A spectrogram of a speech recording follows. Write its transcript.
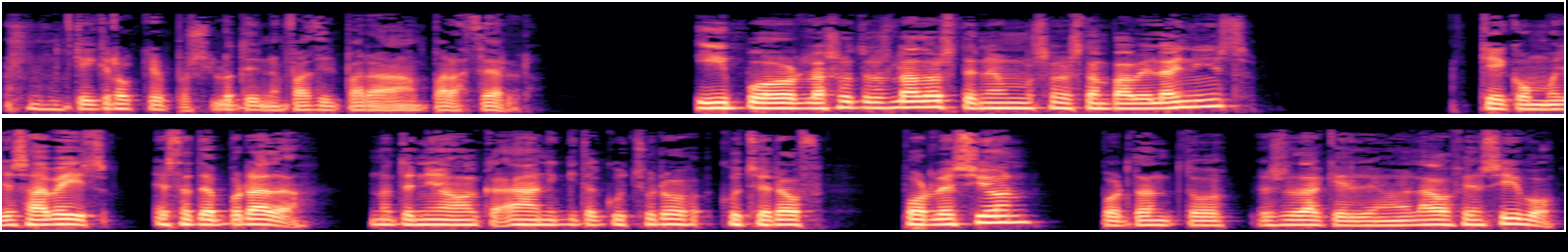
que creo que pues lo tienen fácil para, para hacerlo. Y por los otros lados tenemos a los Tampa Bay Lightning, que como ya sabéis, esta temporada no tenía a Nikita Kucherov por lesión, por tanto, es verdad que en el lado ofensivo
